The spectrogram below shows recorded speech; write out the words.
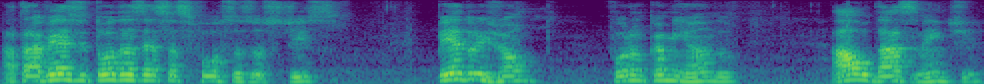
Através de todas essas forças hostis, Pedro e João foram caminhando audazmente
